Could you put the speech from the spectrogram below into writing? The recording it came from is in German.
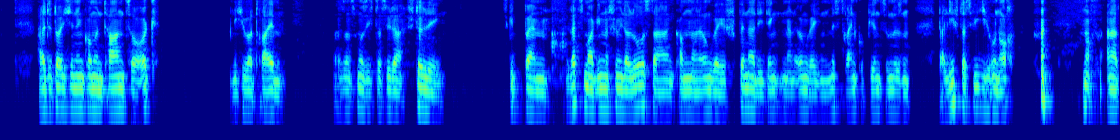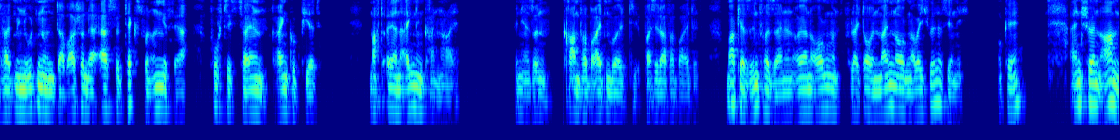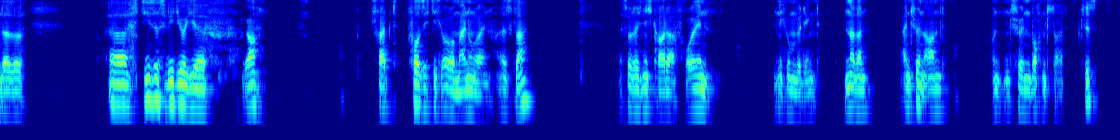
haltet euch in den Kommentaren zurück. Nicht übertreiben weil sonst muss ich das wieder stilllegen. Es gibt beim letzten Mal ging das schon wieder los, da kommen dann irgendwelche Spinner, die denken dann irgendwelchen Mist reinkopieren zu müssen. Da lief das Video noch, noch anderthalb Minuten und da war schon der erste Text von ungefähr 50 Zeilen reinkopiert. Macht euren eigenen Kanal, wenn ihr so einen Kram verbreiten wollt, was ihr da verbreitet. Mag ja sinnvoll sein in euren Augen und vielleicht auch in meinen Augen, aber ich will das hier nicht. Okay? Einen schönen Abend. Also äh, dieses Video hier, ja, schreibt vorsichtig eure Meinung rein. Alles klar? Es würde euch nicht gerade erfreuen. Nicht unbedingt. Na dann, einen schönen Abend und einen schönen Wochenstart. Tschüss.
